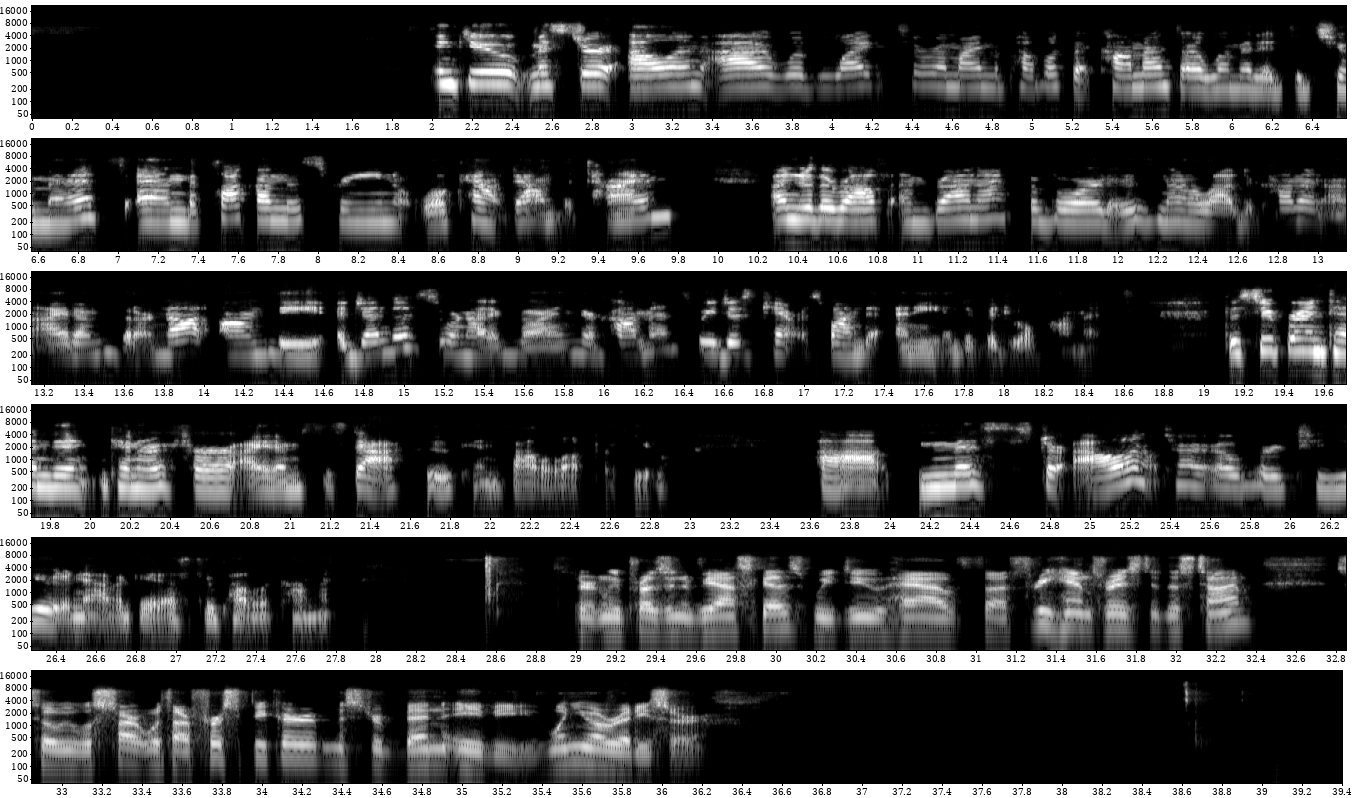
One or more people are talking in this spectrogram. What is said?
Thank you, Mr. Allen. I would like to remind the public that comments are limited to two minutes and the clock on the screen will count down the time. Under the Ralph M. Brown Act, the board is not allowed to comment on items that are not on the agenda, so we're not ignoring your comments. We just can't respond to any individual comments. The superintendent can refer items to staff who can follow up with you. Uh, Mr. Allen, I'll turn it over to you to navigate us through public comment. Certainly, President Villescaz. We do have uh, three hands raised at this time. So we will start with our first speaker, Mr. Ben Avey. When you are ready, sir.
